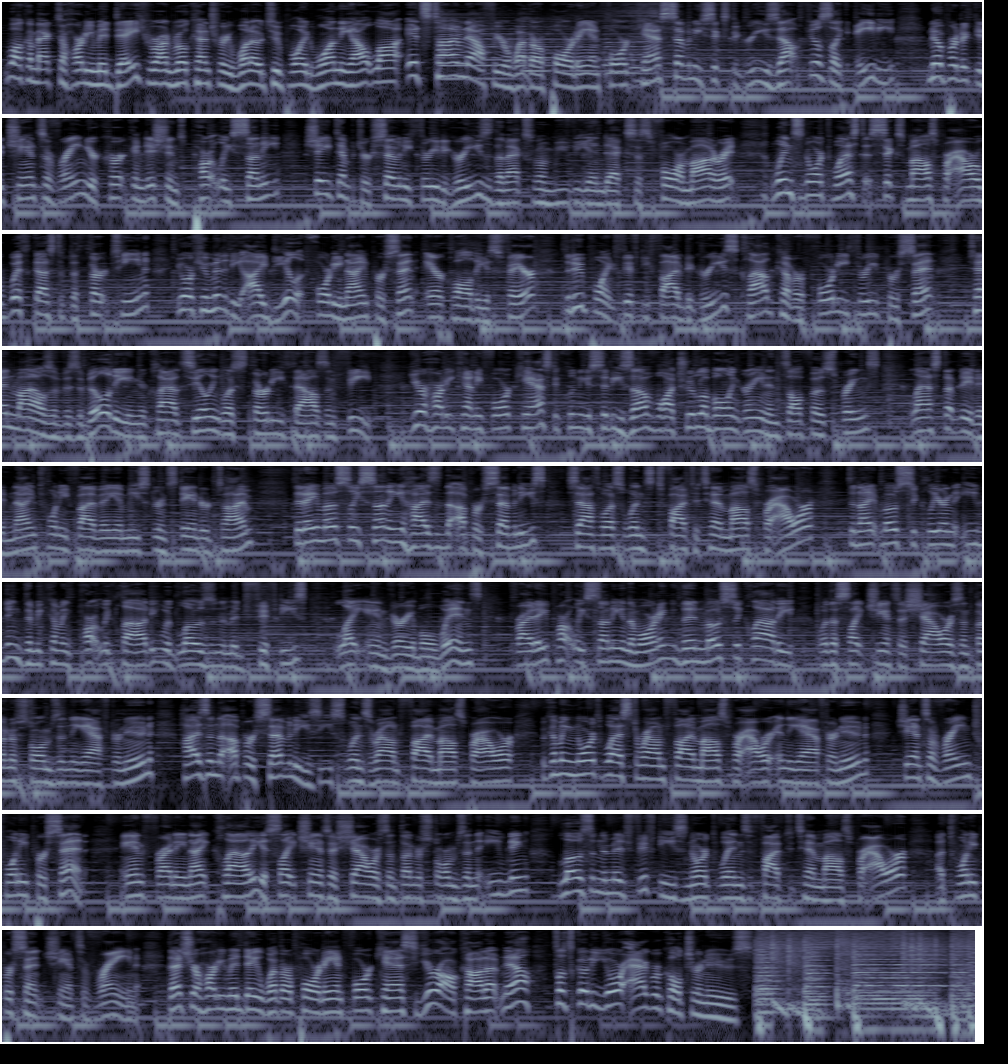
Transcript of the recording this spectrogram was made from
Welcome back to Hardee Midday here on Real Country 102.1 The Outlaw. It's time now for your weather report and forecast. 76 degrees out, feels like 80. No predicted chance of rain. Your current conditions partly sunny. Shade temperature 73 degrees. The maximum UV index is 4 moderate. Winds northwest at 6 miles per hour with gust up to 13. Your humidity ideal at 49%. Air quality is fair. The dew point 55 degrees. Cloud cover 43%. 10 miles of visibility, and your cloud ceiling was 30,000 feet. Your Hardee County forecast, including the cities of Wauchula, Bowling Green, and Sulphur Springs, last updated 9:25 a.m. Eastern Standard Time. Today, mostly sunny, highs in the upper 70s, southwest winds 5 to 10 miles per hour. Tonight, mostly clear in the evening, then becoming partly cloudy with lows in the mid 50s, light and variable winds. Friday, partly sunny in the morning, then mostly cloudy with a slight chance of showers and thunderstorms in the afternoon. Highs in the upper 70s, east winds around 5 miles per hour, becoming northwest around 5 miles per hour in the afternoon. Chance of rain 20% and Friday night cloudy, a slight chance of showers and thunderstorms in the evening, lows in the mid 50s, north winds 5 to 10 miles per hour, a 20% chance of rain. That's your Hardee Midday weather report and forecast. You're all caught up now, so let's go to your agriculture news.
